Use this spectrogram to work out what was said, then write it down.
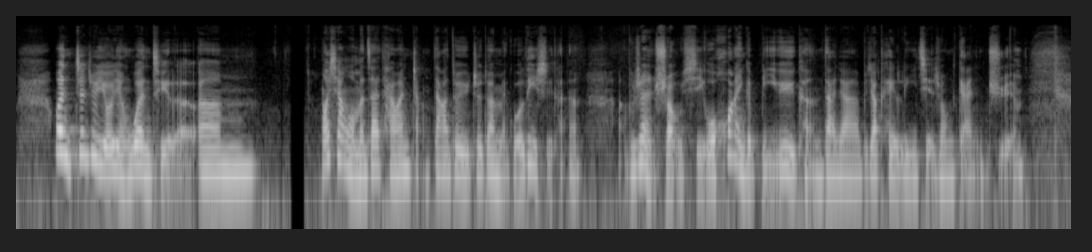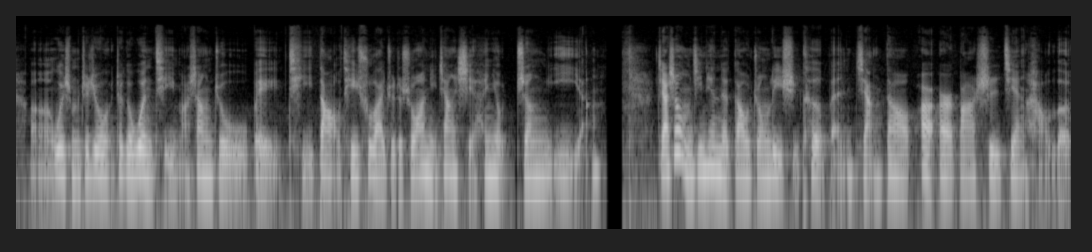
问这就有点问题了。嗯，我想我们在台湾长大，对于这段美国历史可能啊不是很熟悉。我换一个比喻，可能大家比较可以理解这种感觉。呃，为什么这就这个问题马上就被提到提出来，觉得说啊，你这样写很有争议呀？假设我们今天的高中历史课本讲到二二八事件好了，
